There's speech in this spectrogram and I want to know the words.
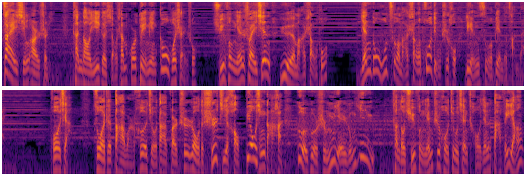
再行二十里，看到一个小山坡对面篝火闪烁，徐凤年率先跃马上坡。严东吴策马上了坡顶之后，脸色变得惨白。坡下。坐着大碗喝酒、大块吃肉的十几号彪形大汉，个个是面容阴郁。看到徐凤年之后，就像瞅见了大肥羊。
